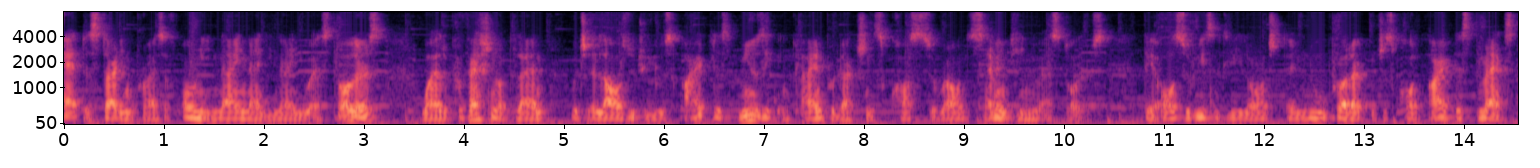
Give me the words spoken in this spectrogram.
at the starting price of only 9.99 US dollars, while the professional plan, which allows you to use Artlist music in client productions, costs around 17 US dollars. They also recently launched a new product which is called Artlist Max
